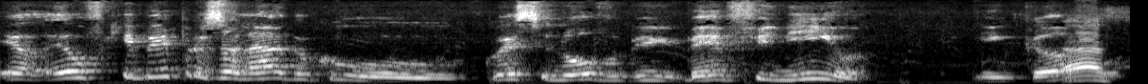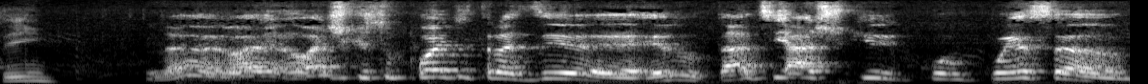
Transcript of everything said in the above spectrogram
Eu, eu fiquei bem impressionado com, com esse novo Big Ben fininho em campo. Ah, sim. Né? Eu acho que isso pode trazer é, resultados e acho que com, com essa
